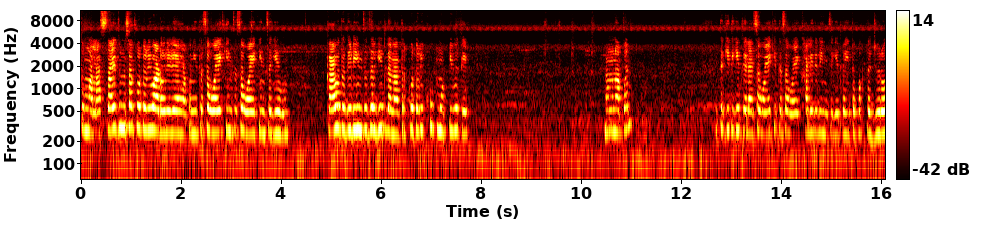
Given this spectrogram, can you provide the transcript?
तुम्हाला साईजनुसार कटोरी वाढवलेली आहे. आपण इथं सव्वा एक इंच सव्वा एक इंच घेऊन. काय होतं दीड इंच जर घेतलं ना तर कटोरी खूप मोठी होते. म्हणून आपण इथं किती घेतलेलं आहे? सव्वा एक इथं सव्वा एक. खाली दीड इंच घेतलं इथं फक्त झिरो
